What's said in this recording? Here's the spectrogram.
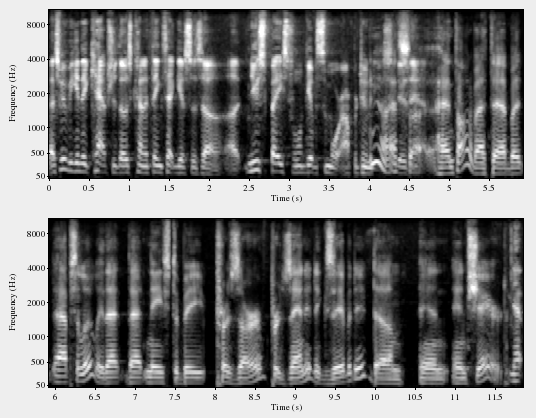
as we begin to capture those kind of things, that gives us a, a new space. Will give us some more opportunities Yeah, to do that. uh, I hadn't thought about that, but absolutely, that, that needs to be preserved, presented, exhibited, um, and and shared. Yep.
